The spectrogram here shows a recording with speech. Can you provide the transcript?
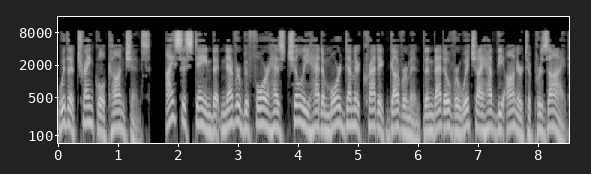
With a tranquil conscience. I sustain that never before has Chile had a more democratic government than that over which I have the honor to preside.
